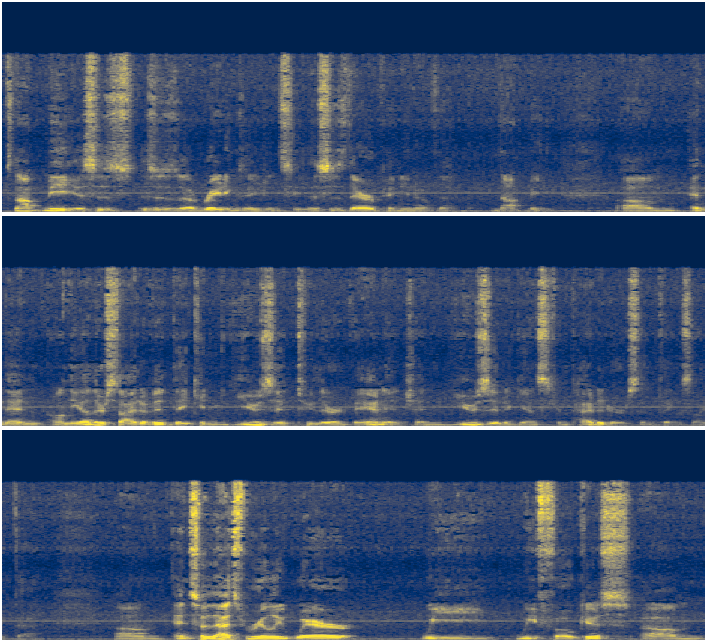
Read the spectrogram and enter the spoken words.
it's not me. This is this is a ratings agency. This is their opinion of them, not me. Um, and then on the other side of it, they can use it to their advantage and use it against competitors and things like that. Um, and so that's really where we we focus. Um,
